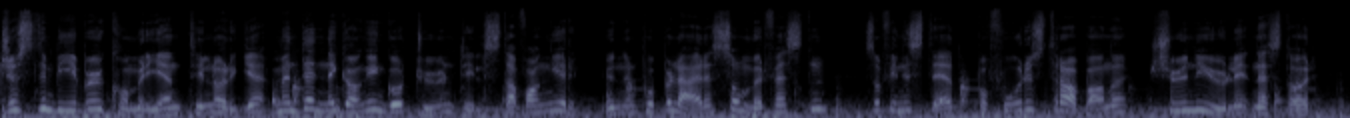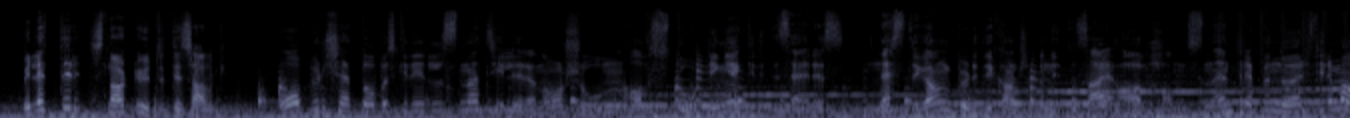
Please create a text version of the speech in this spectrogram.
Justin Bieber kommer igjen til Norge, men denne gangen går turen til Stavanger under den populære sommerfesten som finner sted på Forus travbane 7. juli neste år. Billetter snart ute til salg. Og budsjettoverskridelsene til renovasjonen av Stortinget kritiseres. Neste gang burde de kanskje benytte seg av Hansen entreprenørfirma.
